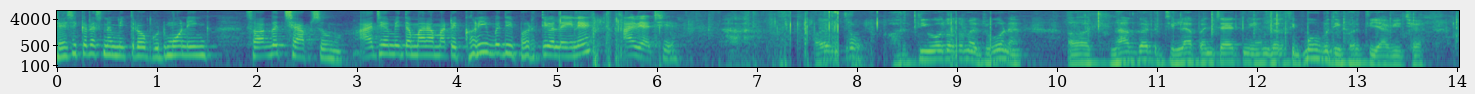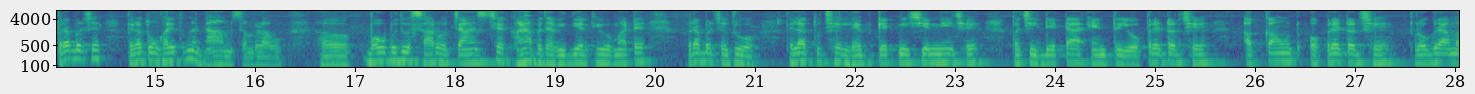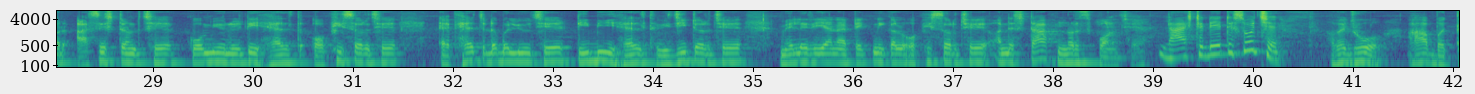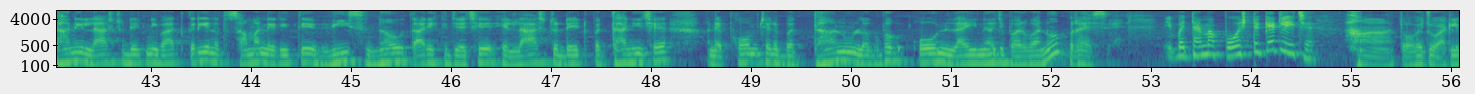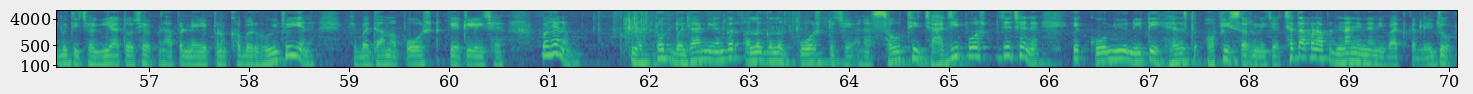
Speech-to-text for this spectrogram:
જય શ્રી કૃષ્ણ મિત્રો good morning સ્વાગત છે આપ સૌનું. આજે અમે તમારા માટે ઘણી બધી ભરતીઓ લઈને આવ્યા છીએ. હવે મિત્રો, ભરતીઓ તો તમે જુઓ ને જુનાગઢ જિલ્લા પંચાયતની અંદરથી બહુ બધી ભરતી આવી છે. બરાબર છે? પહેલાં તો હું ખાલી તમને નામ સંભળાવું. બહુ બધો સારો ચાન્સ છે ઘણા બધા વિદ્યાર્થીઓ માટે. બરાબર છે? જુઓ, પહેલાં તો છે લેબ ટેકનિશિયનની છે, પછી ડેટા એન્ટ્રી ઓપરેટર છે અકાઉન્ટ ઓપરેટર છે પ્રોગ્રામર આસિસ્ટન્ટ છે કોમ્યુનિટી હેલ્થ ઓફિસર છે એફએચડબલ્યુ છે ટીબી હેલ્થ વિઝિટર છે મેલેરિયાના ટેકનિકલ ઓફિસર છે અને સ્ટાફ નર્સ પણ છે. લાસ્ટ ડેટ શું છે? હવે જુઓ આ બધાની લાસ્ટ ડેટની વાત કરીએ ને તો સામાન્ય રીતે વીસ નવ તારીખ જે છે એ લાસ્ટ ડેટ બધાની છે અને ફોર્મ છે ને બધાનું લગભગ ઓનલાઈન જ ભરવાનું રહેશે. એ બધામાં પોસ્ટ કેટલી છે? હા, તો હવે જો આટલી બધી જગ્યા તો છે, પણ આપણને એ પણ ખબર હોવી જોઈએ ને કે બધામાં પોસ્ટ કેટલી છે. તો છે ને લગભગ બધાની અંદર અલગ અલગ પોસ્ટ છે અને સૌથી જાજી પોસ્ટ જે છે ને એ કોમ્યુનિટી હેલ્થ ઓફિસરની છે. છતાં પણ આપણે નાની નાની વાત કરી લઈએ. જો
